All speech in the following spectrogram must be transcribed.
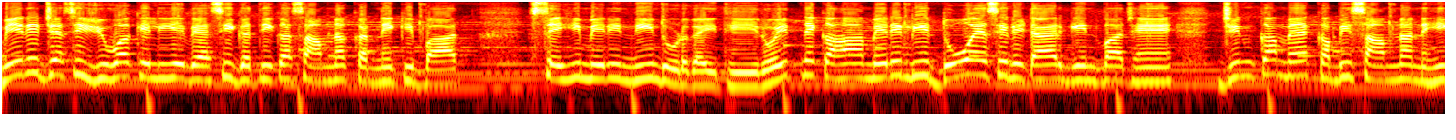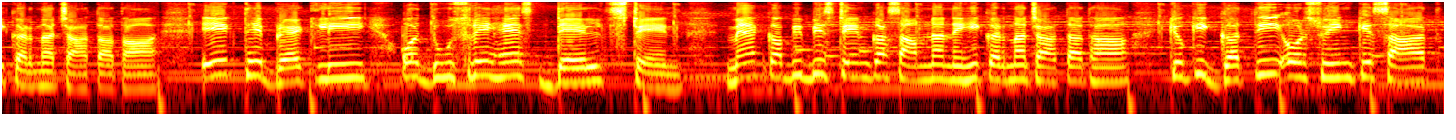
मेरे जैसे युवा युवा के लिए वैसी गति का सामना करने की बात से ही मेरी नींद उड़ गई थी। रोहित ने कहा, मेरे लिए दो ऐसे रिटायर गेंदबाज हैं जिनका मैं कभी सामना नहीं करना चाहता था। एक थे ब्रैटली और दूसरे हैं डेल स्टेन। मैं कभी भी स्टेन का सामना नहीं करना चाहता था, क्योंकि गति और स्विंग के साथ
